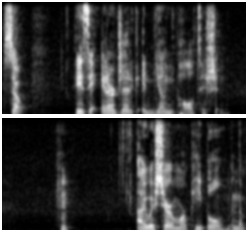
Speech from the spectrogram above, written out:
So he's an energetic and young politician. Hmm. I wish there were more people in the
